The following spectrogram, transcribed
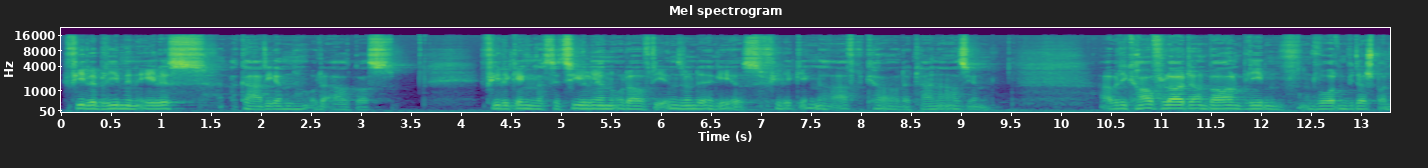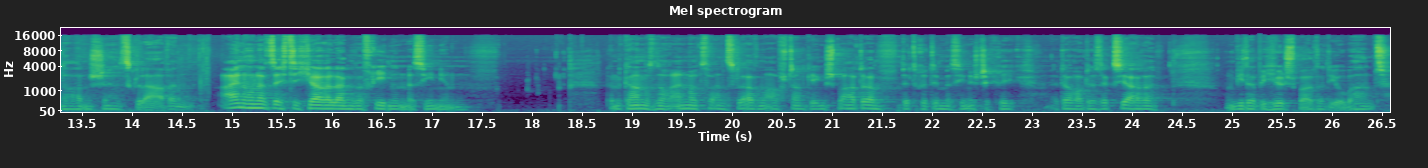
Viele blieben in Elis, Arkadien oder Argos. Viele gingen nach Sizilien oder auf die Inseln der Ägäis. Viele gingen nach Afrika oder Kleinasien. Aber die Kaufleute und Bauern blieben und wurden wieder spartanische Sklaven. 160 Jahre lang war Frieden in Messinien. Dann kam es noch einmal zu einem Sklavenaufstand gegen Sparta, der dritte Messinische Krieg. Er dauerte sechs Jahre und wieder behielt Sparta die Oberhand.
